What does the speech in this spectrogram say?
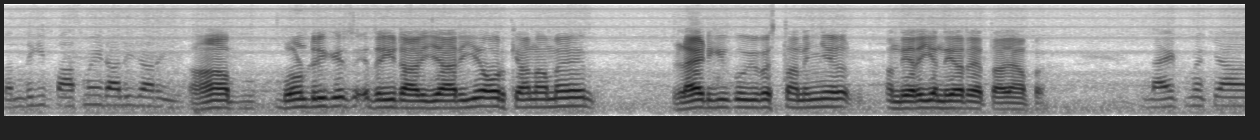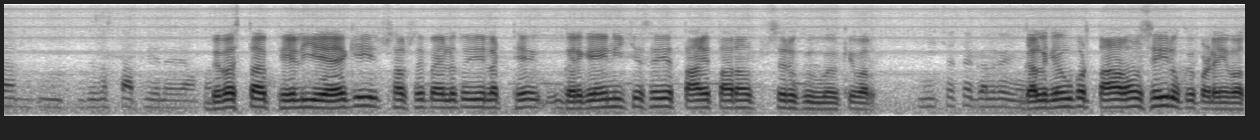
गंदगी पास में ही डाली जा रही है? हाँ बाउंड्री के इधर ही डाली जा रही है और क्या नाम है लाइट की कोई व्यवस्था नहीं है अंधेरा ही अंधेरा रहता है यहाँ पर। लाइट में क्या व्यवस्था फेल है यहाँ व्यवस्था फेल ये है कि सबसे पहले तो ये लट्ठे गिर गए नीचे से ये तारे तारों से रुके हुए हैं केवल। नीचे से गल गए गल गए ऊपर तारों से ही रुके पड़े हैं बस।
